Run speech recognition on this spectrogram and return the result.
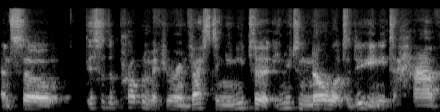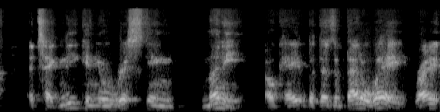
And so this is the problem. If you're investing, you need to you need to know what to do. You need to have a technique, and you're risking money, okay? But there's a better way, right?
